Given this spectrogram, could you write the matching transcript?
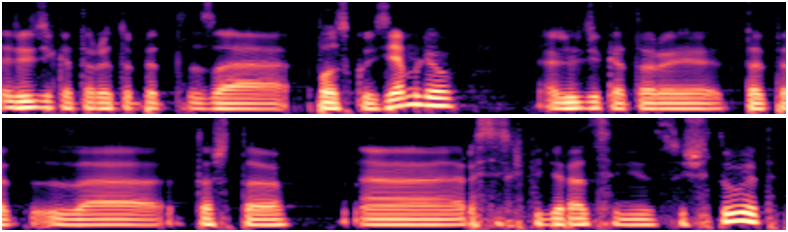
люди, которые топят за плоскую землю, люди, которые топят за то, что э, Российской Федерации не существует,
